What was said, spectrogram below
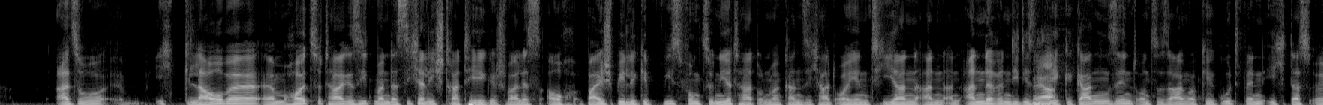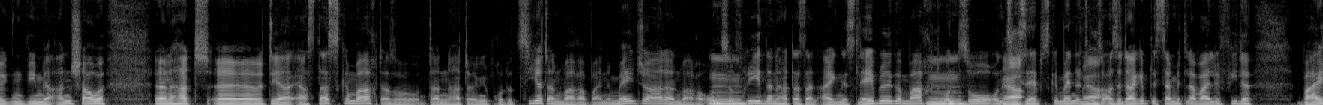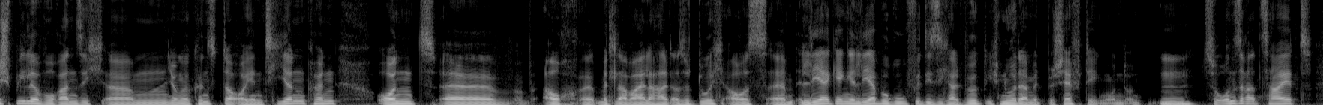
also ich glaube, ähm, heutzutage sieht man das sicherlich strategisch, weil es auch Beispiele gibt, wie es funktioniert hat und man kann sich halt orientieren an, an anderen, die diesen ja. Weg gegangen sind und zu sagen, okay, gut, wenn ich das irgendwie mir anschaue, dann hat äh, der erst das gemacht, also dann hat er irgendwie produziert, dann war er bei einem Major, dann war er mhm. unzufrieden, mm. dann hat er sein eigenes Label gemacht mm. und so und ja. sich selbst gemanagt ja. und so. Also da gibt es ja mittlerweile viele Beispiele, woran sich ähm, junge Künstler orientieren können und äh, auch äh, mittlerweile halt also durchaus ähm, Lehrgänge, Lehrberufe, die sich halt wirklich nur damit beschäftigen. Und, und mhm. zu unserer Zeit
